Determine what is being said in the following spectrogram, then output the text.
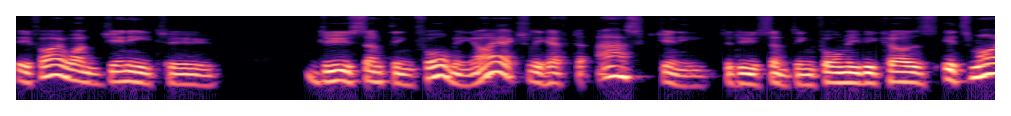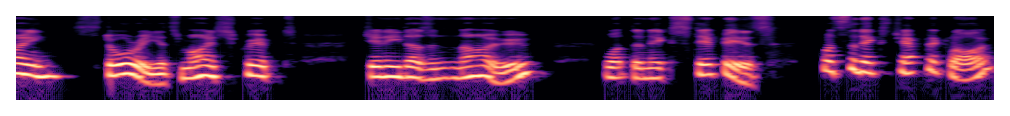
if I want Jenny to do something for me, I actually have to ask Jenny to do something for me because it's my story, it's my script. Jenny doesn't know what the next step is. What's the next chapter, Clive?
